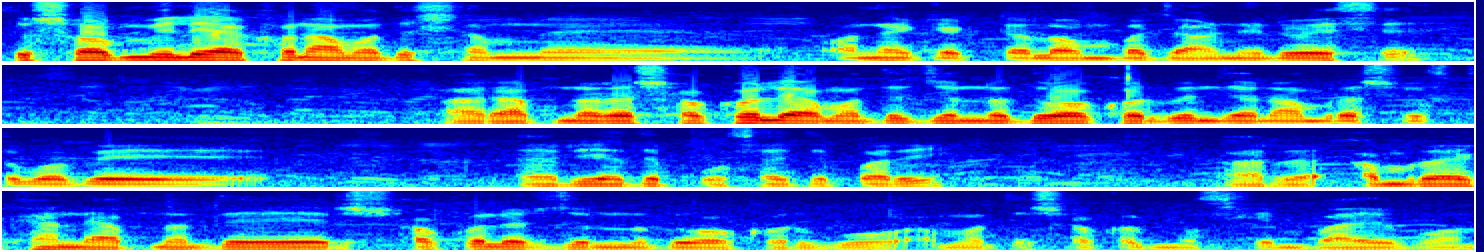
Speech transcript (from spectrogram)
তো সব মিলে এখন আমাদের সামনে অনেক একটা লম্বা জার্নি রয়েছে। আর আপনারা সকলে আমাদের জন্য দোয়া করবেন যেন আমরা সুস্থভাবে রিয়াদে পৌঁছাইতে পারি। আর আমরা এখানে আপনাদের সকলের জন্য দোয়া করব, আমাদের সকল মুসলিম ভাই বোন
